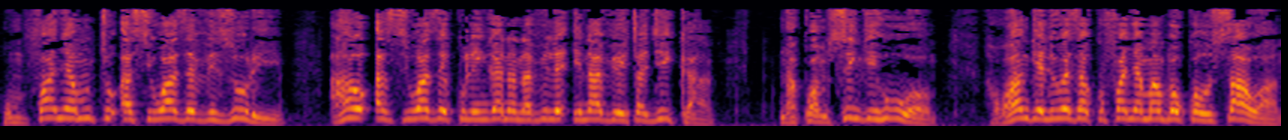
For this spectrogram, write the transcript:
humfanya mtu asiwaze vizuri au asiwaze kulingana na vile inavyohitajika na kwa msingi huo hawangeliweza kufanya mambo kwa usawa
